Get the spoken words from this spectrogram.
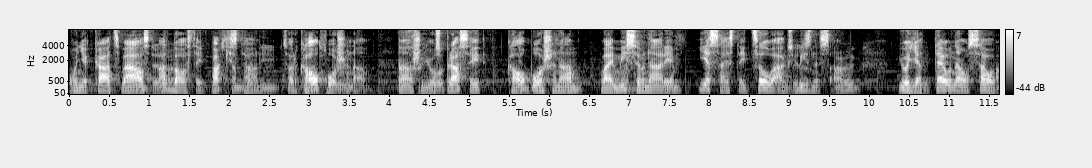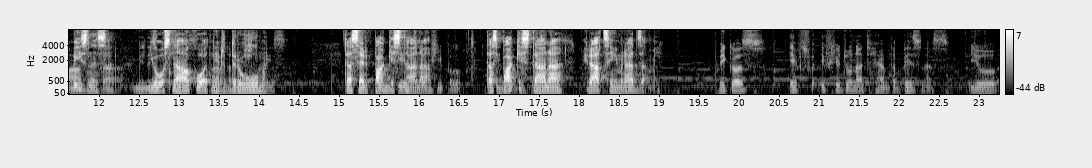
Un, ja kāds vēlas atbalstīt Pakistānu caur kalpošanām, nāšu jūs prasīt kalpošanām vai misionāriem iesaistīt cilvēkus biznesā. Jo, ja tev nav sava biznesa, jūsu nākotne ir drūma. Tas ir Pakistānā. Tas Pakistānā ir acīm redzami. Because if if you do not have the business, you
